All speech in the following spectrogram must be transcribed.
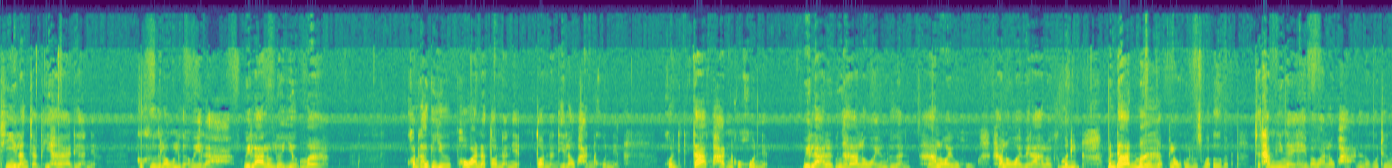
ทีนี้หลังจากที่ห้าเดือนเนี่ยก็คือเราเหลือเวลา เวลาเราเหลือเยอะมาก ค่อนข้างจะเยอะ เพราะว่าณตอนนั้นเนี่ยตอนนั้นที่เราพันคนเนี่ย คนติดตามพันกว่าคนเนี่ย เวลาเราเพิ่งห้าร้อยเพื่อนห้าร้อยโอ้โหห้าร้อยเวลาห้าร้อยคือมันมันนานมาก เราก็รู้สึกว่าเออแบบจะทำยังไงให้แบบว่าเราผ่านเราพูดถึง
